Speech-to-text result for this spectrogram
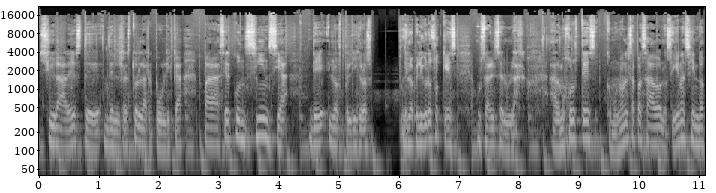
ciudades del resto de la República para hacer conciencia de los peligros de lo peligroso que es usar el celular. A lo mejor ustedes, como no les ha pasado, lo siguen haciendo,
